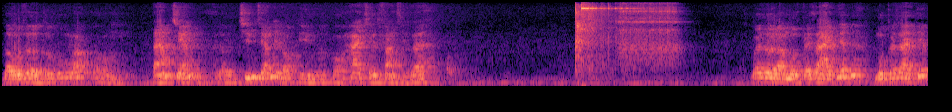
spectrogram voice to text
đầu giờ tôi cũng lắp còn 8 chén, hay là 9 chén gì đó thì mới có hai chén phản xảy ra. Bây giờ là một cái dài tiếp nhé một cái dài tiếp.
